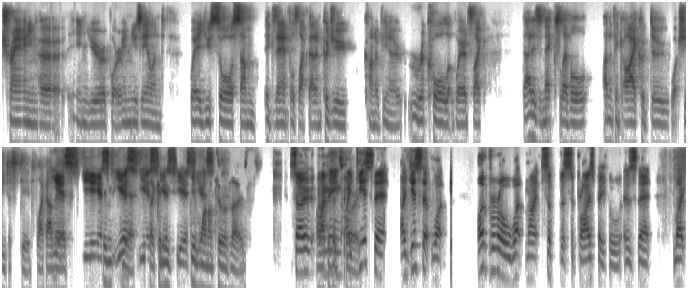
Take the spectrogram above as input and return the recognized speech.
training her in Europe or in New Zealand, where you saw some examples like that, and could you kind of you know recall where it's like that is next level I don't think I could do what she just did. Like, are there yes, yes, things, yes, yes, So can yes, you yes, give yes. one or two of those? So, I, I mean, I guess that I guess that what overall what might sort of surprise people is that like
